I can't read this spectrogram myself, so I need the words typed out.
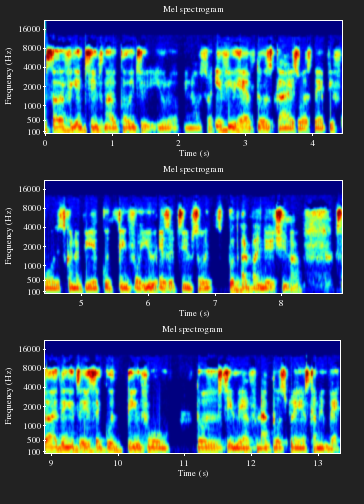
South African teams now going to Europe, you know. So if you have those guys was there before, it's going to be a good thing for you as a team. So it's good advantage, you know. So I think it's it's a good thing for those teams. They have like those players coming back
